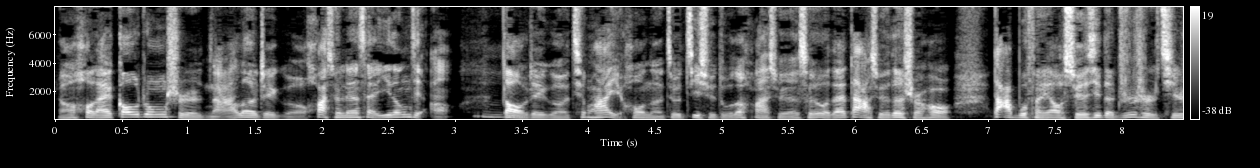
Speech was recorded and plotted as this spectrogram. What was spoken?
然后后来高中是拿了这个化学联赛一等奖，嗯到这个清华以后呢，就继续读的化学。所以我在大学的时候，大部分要学习的知识其实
